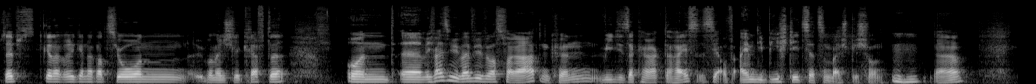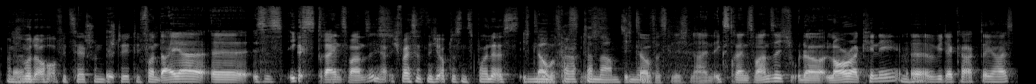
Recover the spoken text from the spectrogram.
Selbstregeneration, übermenschliche Kräfte. Und äh, ich weiß nicht, wie weit wir was verraten können, wie dieser Charakter heißt. Es ist ja auf IMDb steht es ja zum Beispiel schon. Ja? Und es wurde auch offiziell schon bestätigt. Von daher äh, ist es X23. ja, ich weiß jetzt nicht, ob das ein Spoiler ist, Ich glaube fast Charakternamen nicht. Ich glaube es nicht, nein. X23 oder Laura Kinney, äh, wie der Charakter hier heißt.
